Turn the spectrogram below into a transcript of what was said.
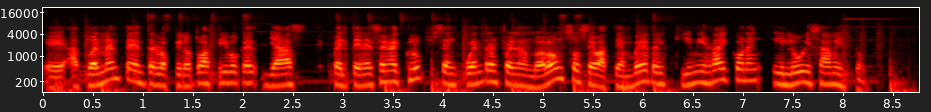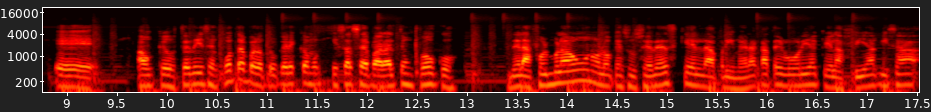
Eh, actualmente entre los pilotos activos que ya pertenecen al club se encuentran Fernando Alonso, Sebastián Vettel, Kimi Raikkonen y Lewis Hamilton. Eh, aunque ustedes dicen, contra, pero tú quieres como quizás separarte un poco de la Fórmula 1, lo que sucede es que la primera categoría que la FIA quizás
